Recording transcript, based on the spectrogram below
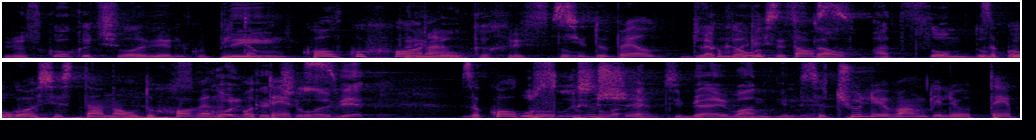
Говорю, сколько человек ты питам, колко хора привел ко Христу? си довел Для кого ты Христос? стал отцом За духовным? кого си станал духовен Сколько отец? человек За колко услышало души от тебя Евангелие? са чули Евангелие от теб?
